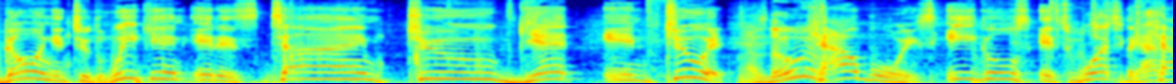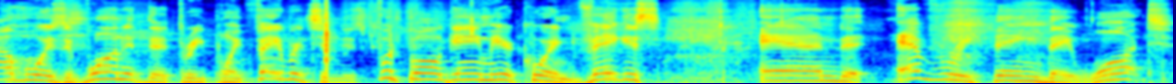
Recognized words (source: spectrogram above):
Going into the weekend, it is time to get into it. Let's do it. Cowboys, Eagles. It's what, what the Cowboys. Cowboys have wanted. They're three point favorites in this football game here, according to Vegas. And everything they want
